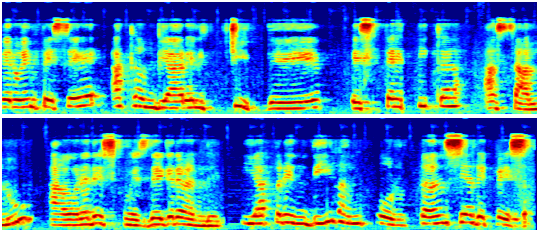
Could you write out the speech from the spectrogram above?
pero empecé a cambiar el chip de estética a salud ahora después de grande y aprendí la importancia de pesas.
